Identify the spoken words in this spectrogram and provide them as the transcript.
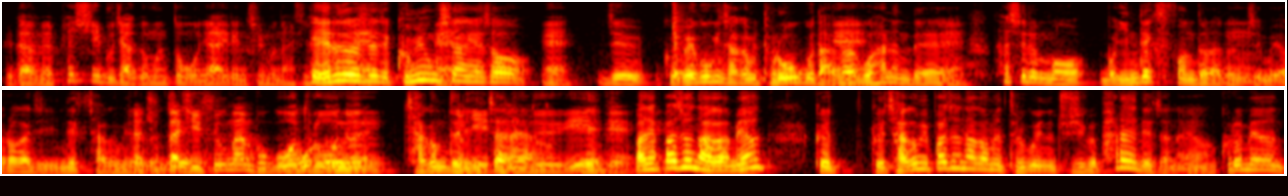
그 다음에 패시브 자금은 또 오냐 이런 질문을 하시는 그러니까 예를 들어서 이제 금융시장에서 예, 이제 그 외국인 자금이 들어오고 나가고 네. 하는데 네. 사실은 뭐, 뭐 인덱스 펀드라든지 음. 뭐 여러 가지 인덱스 그러니까 자금이라든지 주가 지수만 보고 뭐, 들어오는 자금들이 저기 있잖아요. 자금들이 예. 이제- 만약 네. 빠져나가면 그, 그 자금이 빠져나가면 들고 있는 주식을 팔아야 되잖아요. 음. 그러면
